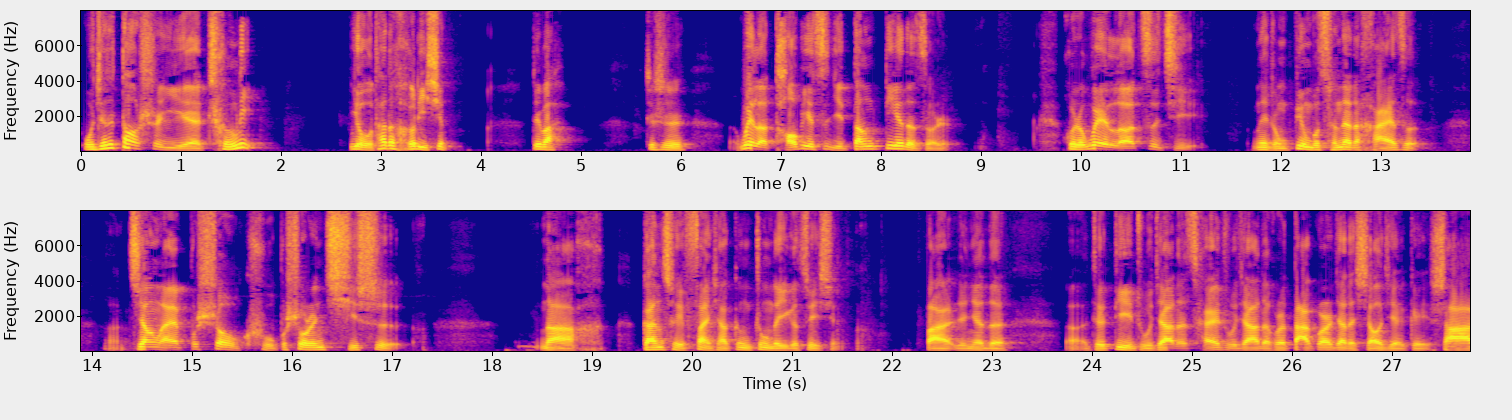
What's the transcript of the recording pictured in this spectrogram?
我觉得倒是也成立，有它的合理性，对吧？就是为了逃避自己当爹的责任，或者为了自己那种并不存在的孩子啊，将来不受苦、不受人歧视。那干脆犯下更重的一个罪行，把人家的，呃，这地主家的、财主家的或者大官家的小姐给杀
